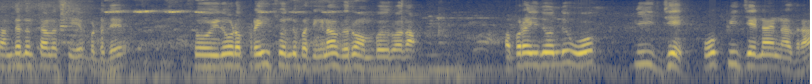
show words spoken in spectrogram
சந்தனத்தால் செய்யப்பட்டது. ஸோ இதோட ப்ரைஸ் வந்து பார்த்திங்கன்னா வெறும் ஐம்பது ரூபா தான். அப்புறம் இது வந்து ஓபிஜே ஓபிஜேனா என்னதுரா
